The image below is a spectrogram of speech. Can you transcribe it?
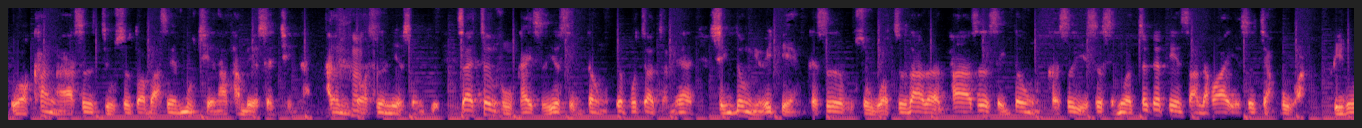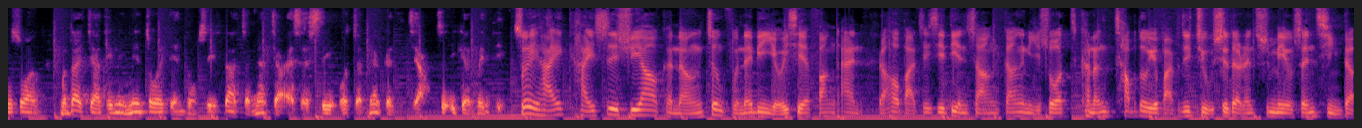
我看啊是九十多吧，现在目前啊他没有申请的，很多是没有申请。在政府开始又行动，又不知道怎么样行动有一点，可是我知道了，他是行动，可是也是什么？这个电商的话也是讲不完。比如说我在家庭里面做一点东西，那怎么样讲 SSC？我怎么样跟你讲是一个问题。所以还还是需要可能政府那边有一些方案，然后把这些电商，刚刚你说可能差不多有百分之九十。的人是没有申请的，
